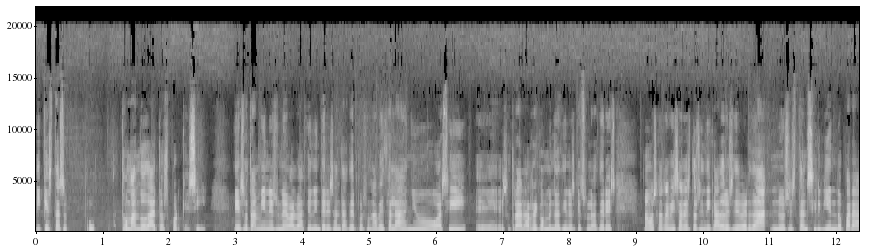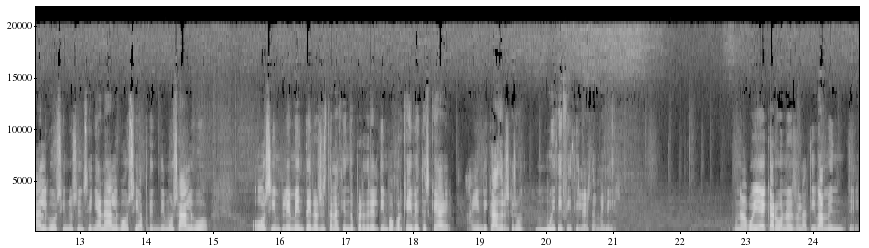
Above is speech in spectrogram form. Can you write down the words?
Y que estás uh, tomando datos porque sí. Eso también es una evaluación interesante hacer pues una vez al año o así. Eh, es otra de las recomendaciones que suelo hacer es vamos a revisar estos indicadores y de verdad nos están sirviendo para algo, si nos enseñan algo, si aprendemos algo o simplemente nos están haciendo perder el tiempo porque hay veces que hay, hay indicadores que son muy difíciles de medir. Una huella de carbono es relativamente,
